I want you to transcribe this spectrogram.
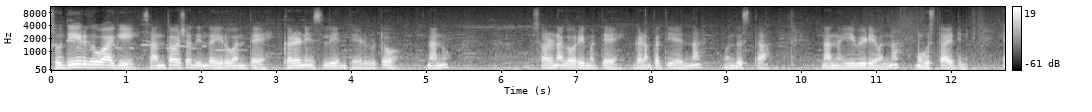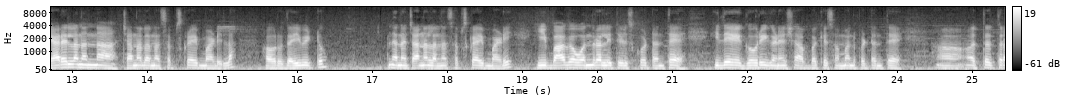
ಸುದೀರ್ಘವಾಗಿ ಸಂತೋಷದಿಂದ ಇರುವಂತೆ ಕರುಣಿಸಲಿ ಅಂತ ಹೇಳಿಬಿಟ್ಟು ನಾನು ಸ್ವರ್ಣಗೌರಿ ಮತ್ತು ಗಣಪತಿಯನ್ನು ಹೊಂದಿಸ್ತಾ ನಾನು ಈ ವಿಡಿಯೋವನ್ನು ಮುಗಿಸ್ತಾ ಇದ್ದೀನಿ. ಯಾರೆಲ್ಲ ನನ್ನ ಚಾನಲನ್ನು ಸಬ್ಸ್ಕ್ರೈಬ್ ಮಾಡಿಲ್ಲ, ಅವರು ದಯವಿಟ್ಟು ನನ್ನ ಚಾನಲನ್ನು ಸಬ್ಸ್ಕ್ರೈಬ್ ಮಾಡಿ. ಈ ಭಾಗ ಒಂದರಲ್ಲಿ ತಿಳಿಸ್ಕೊಟ್ಟಂತೆ, ಇದೇ ಗೌರಿ ಗಣೇಶ ಹಬ್ಬಕ್ಕೆ ಸಂಬಂಧಪಟ್ಟಂತೆ ಹತ್ತತ್ರ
